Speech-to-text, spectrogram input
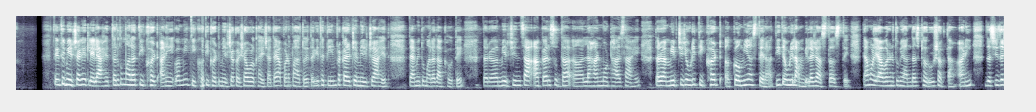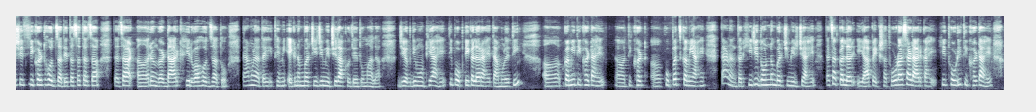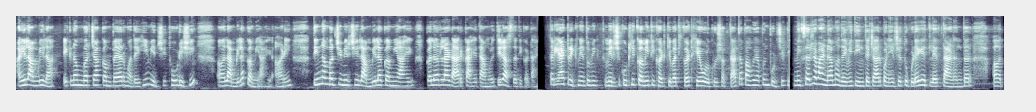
तर इथे मिरच्या घेतलेल्या आहेत. तर तुम्हाला तिखट आणि कमी तिखट तिखट मिरच्या कशा ओळखायच्या त्या आपण पाहतोय. तर इथे तीन प्रकारच्या मिरच्या आहेत त्या मी तुम्हाला दाखवते. तर मिरचींचा आकारसुद्धा लहान मोठा असा आहे. तर मिरची जेवढी तिखट कमी असते ना ती तेवढी लांबीला जास्त असते. त्यामुळे यावरनं तुम्ही अंदाज ठरवू शकता. आणि जशी जशी तिखट होत जाते तसं त्याचा त्याचा रंग डार्क हिरवा होत जातो. त्यामुळे आता इथे मी एक नंबरची जी मिरची दाखवते तुम्हाला जी अगदी मोठी आहे ती पोपटी कलर आहे. त्यामुळे ती कमी तिखट आहे. तिखट खूपच कमी आहे. त्यानंतर ही जी दोन नंबरची मिरची आहे त्याचा कलर यापेक्षा थोडासा डार्क आहे. ही थोडी तिखट आहे आणि लांबीला एक नंबरच्या कम्पेअरमध्ये ही मिरची थोडीशी लांबीला कमी आहे. आणि तीन नंबरची मिरची लांबीला कमी आहे कलरला डार्क आहे त्यामुळे ती जास्त तिखट आहे. तर या ट्रिकने तुम्ही मिरची कुठली कमी तिखट किंवा तिखट हे ओळखू शकता. तर पाहूया आपण पुढची टिप. मिक्सरच्या भांड्यामध्ये मी तीन ते चार पनीरचे तुकडे घेतलेत. त्यानंतर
